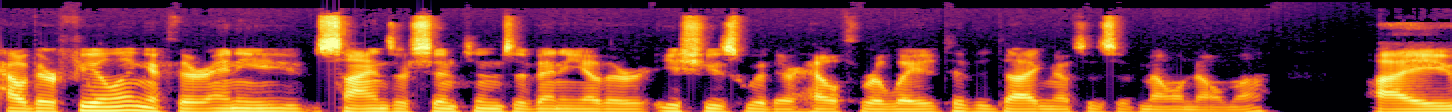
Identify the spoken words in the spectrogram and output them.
how they're feeling, if there are any signs or symptoms of any other issues with their health related to the diagnosis of melanoma. I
